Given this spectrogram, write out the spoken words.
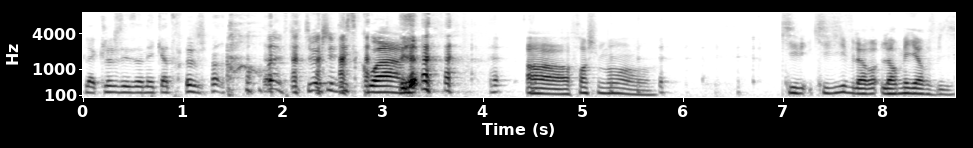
La cloche des années 80. tu veux que je dise quoi? Oh, franchement. Qui, qui vivent leur, leur meilleure vie.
